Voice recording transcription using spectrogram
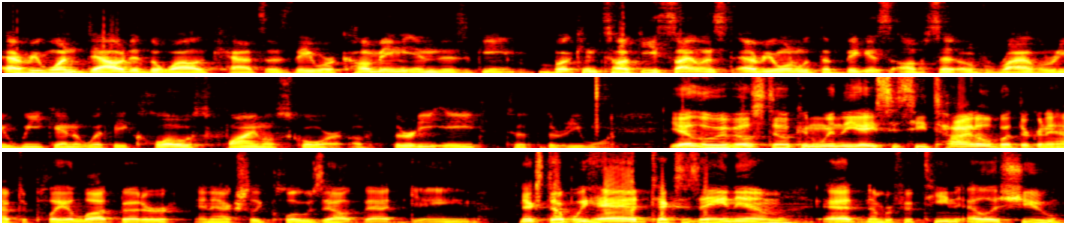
Everyone doubted the Wildcats as they were coming in this game, but Kentucky silenced everyone with the biggest upset of rivalry weekend with a close final score of 38 to 31. Yeah, Louisville still can win the ACC title, but they're going to have to play a lot better and actually close out that game. Next up, we had Texas A&M at number 15 LSU.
